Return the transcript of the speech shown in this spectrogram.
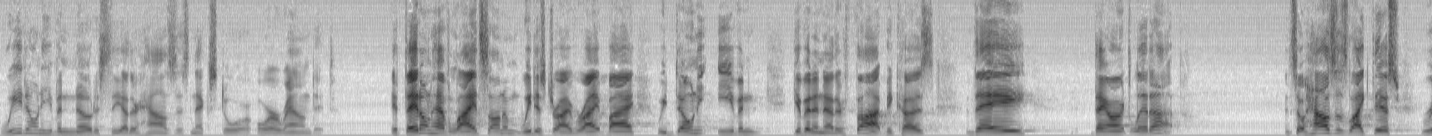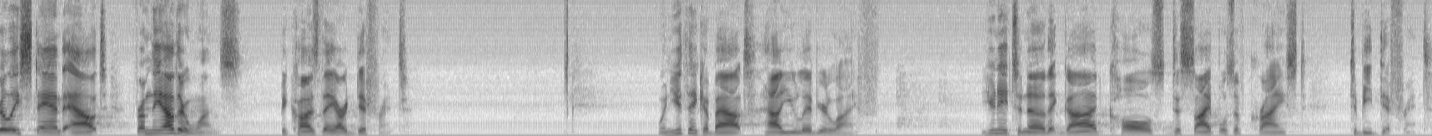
we don't even notice the other houses next door or around it. If they don't have lights on them, we just drive right by. We don't even give it another thought because they, they aren't lit up. And so houses like this really stand out from the other ones because they are different when you think about how you live your life, you need to know that God calls disciples of Christ to be different.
